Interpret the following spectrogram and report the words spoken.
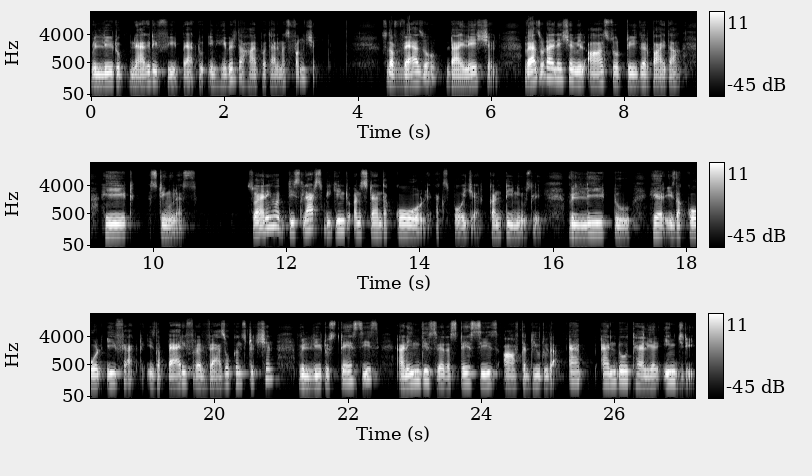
will lead to negative feedback to inhibit the hypothalamus function. So the vasodilation, vasodilation will also trigger by the heat stimulus. So anyhow, this let's begin to understand the cold exposure continuously will lead to here is the cold effect is the peripheral vasoconstriction will lead to stasis and in this way the stasis after due to the endothelial injury.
